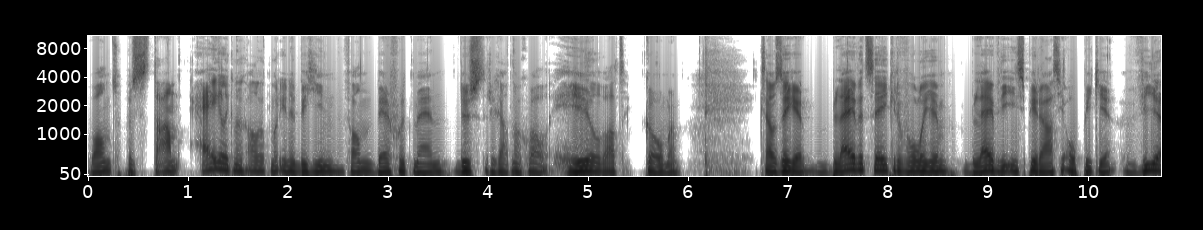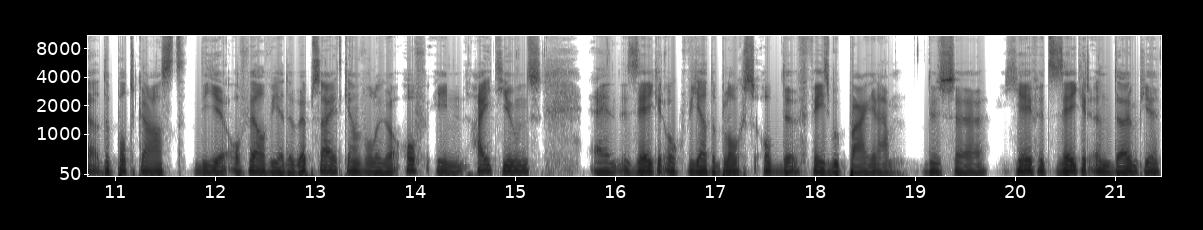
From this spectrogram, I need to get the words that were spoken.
Want we staan eigenlijk nog altijd maar in het begin van Barefootman. Dus er gaat nog wel heel wat komen. Ik zou zeggen, blijf het zeker volgen. Blijf die inspiratie oppikken via de podcast, die je ofwel via de website kan volgen of in iTunes. En zeker ook via de blogs op de Facebookpagina. Dus uh, geef het zeker een duimpje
